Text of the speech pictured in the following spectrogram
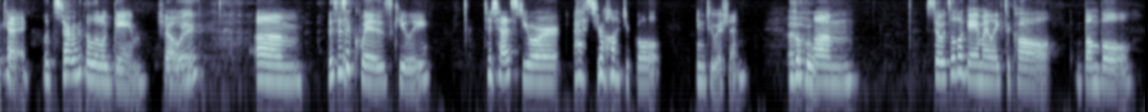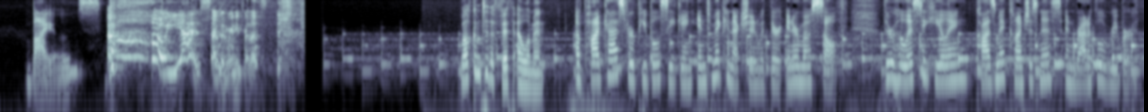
Okay, let's start with a little game, shall Oh, we? Um, this is a quiz, Keighlee, to test your astrological intuition. Oh. Um, so it's a little game I like to call Bumble Bios. oh yes, I've been waiting for this. Welcome to the Fifth Element. A podcast for people seeking intimate connection with their innermost self through holistic healing, cosmic consciousness, and radical rebirth.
